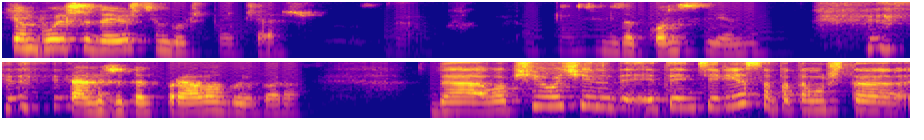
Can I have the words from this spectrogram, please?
Чем больше даешь, тем больше получаешь. Закон Вселенной. Так же, как право выбора. Да, вообще очень это интересно, потому что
